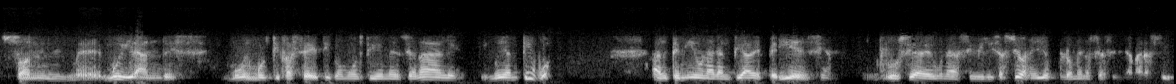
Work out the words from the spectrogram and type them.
son eh, muy grandes, muy multifacéticos, multidimensionales y muy antiguos. Han tenido una cantidad de experiencia Rusia es una civilización, ellos por lo menos se hacen llamar así,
